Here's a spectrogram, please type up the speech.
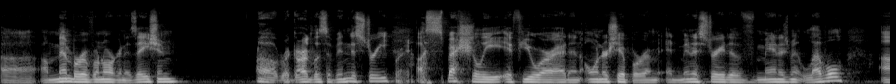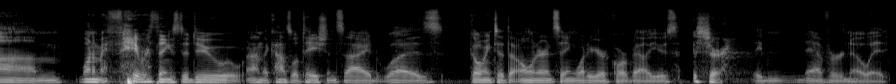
uh, a member of an organization uh, regardless of industry, especially if you are at an ownership or an administrative management level. Um, one of my favorite things to do on the consultation side was going to the owner and saying, "What are your core values?" Sure. They'd never know it.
